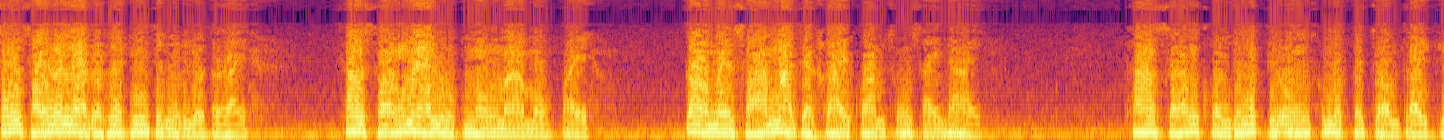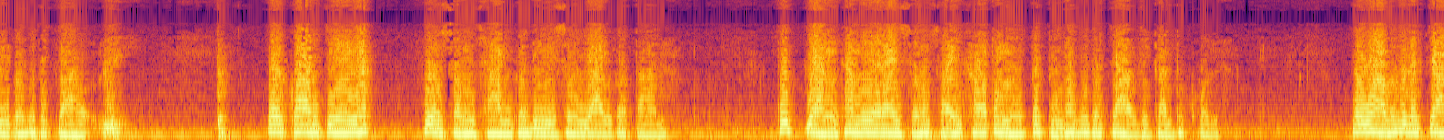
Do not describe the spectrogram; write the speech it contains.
สงสัยว่าแร่ประเภทนี้จะมีประโยชน์อะไรทั้งสองแม่ลูกมองมามองไป ก็ไม่สามารถจะคลายความสงสัยได้ทั้งสองคนจะนึกถึงองค์สมเด็จพระจอมไตรคือพระพุทธเจ้าในความจริงนักผู้ทรงฌานก็ดีทรงญาณก็ตาม ทุกอย่างถ้ามีอะไรสงสัยเขาต้องนึกถึงพระพุทธเจ้าด้วยกันทุกคน เพราะว่าพระพุทธเจ้า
